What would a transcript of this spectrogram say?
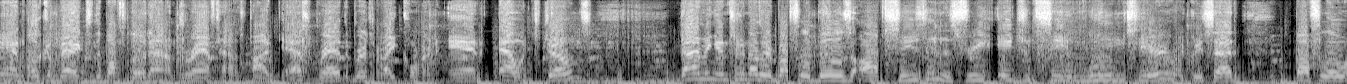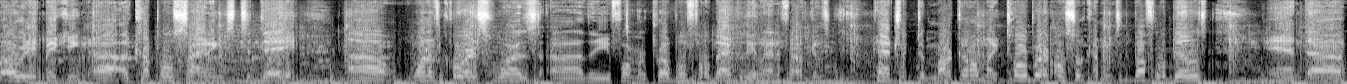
And welcome back to the Buffalo Down Draft House podcast. Brad the Bruiser Corn and Alex Jones. Diving into another Buffalo Bills offseason as free agency looms here. Like we said, Buffalo already making uh, a couple signings today. Uh, one, of course, was uh, the former Pro Bowl fullback with the Atlanta Falcons, Patrick DiMarco. Mike Tolbert also coming to the Buffalo Bills. And uh,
